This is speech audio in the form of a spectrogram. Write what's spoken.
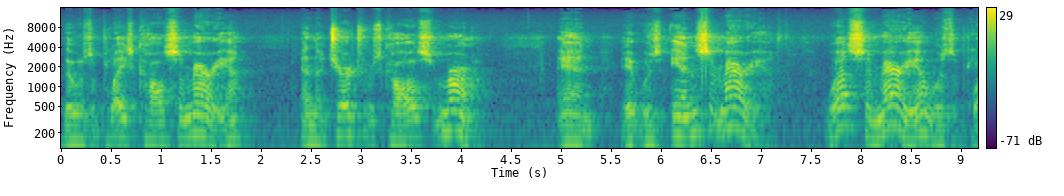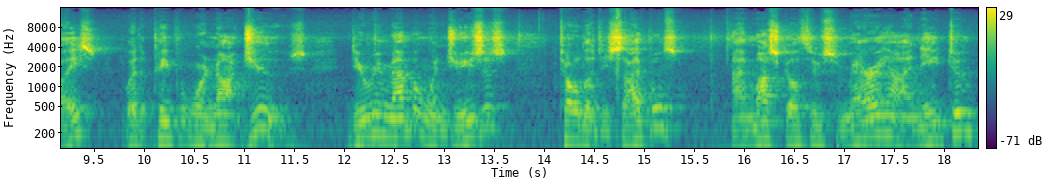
There was a place called Samaria, and the church was called Smyrna. And it was in Samaria. Well, Samaria was a place where the people were not Jews. Do you remember when Jesus told the disciples, I must go through Samaria, I need to?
